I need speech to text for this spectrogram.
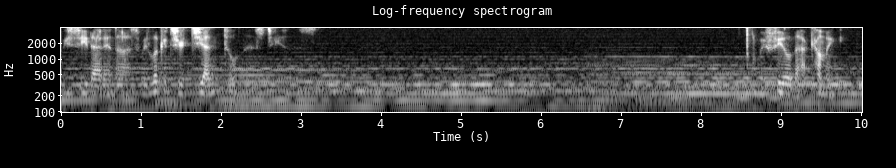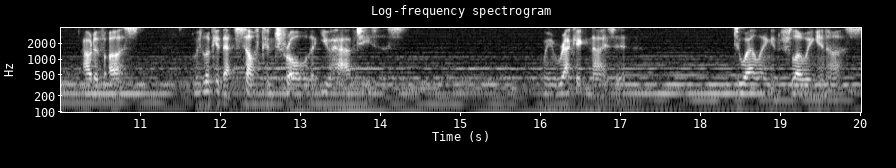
We see that in us. We look at your gentleness, Jesus. We feel that coming out of us. We look at that self control that you have, Jesus. Recognize it dwelling and flowing in us.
